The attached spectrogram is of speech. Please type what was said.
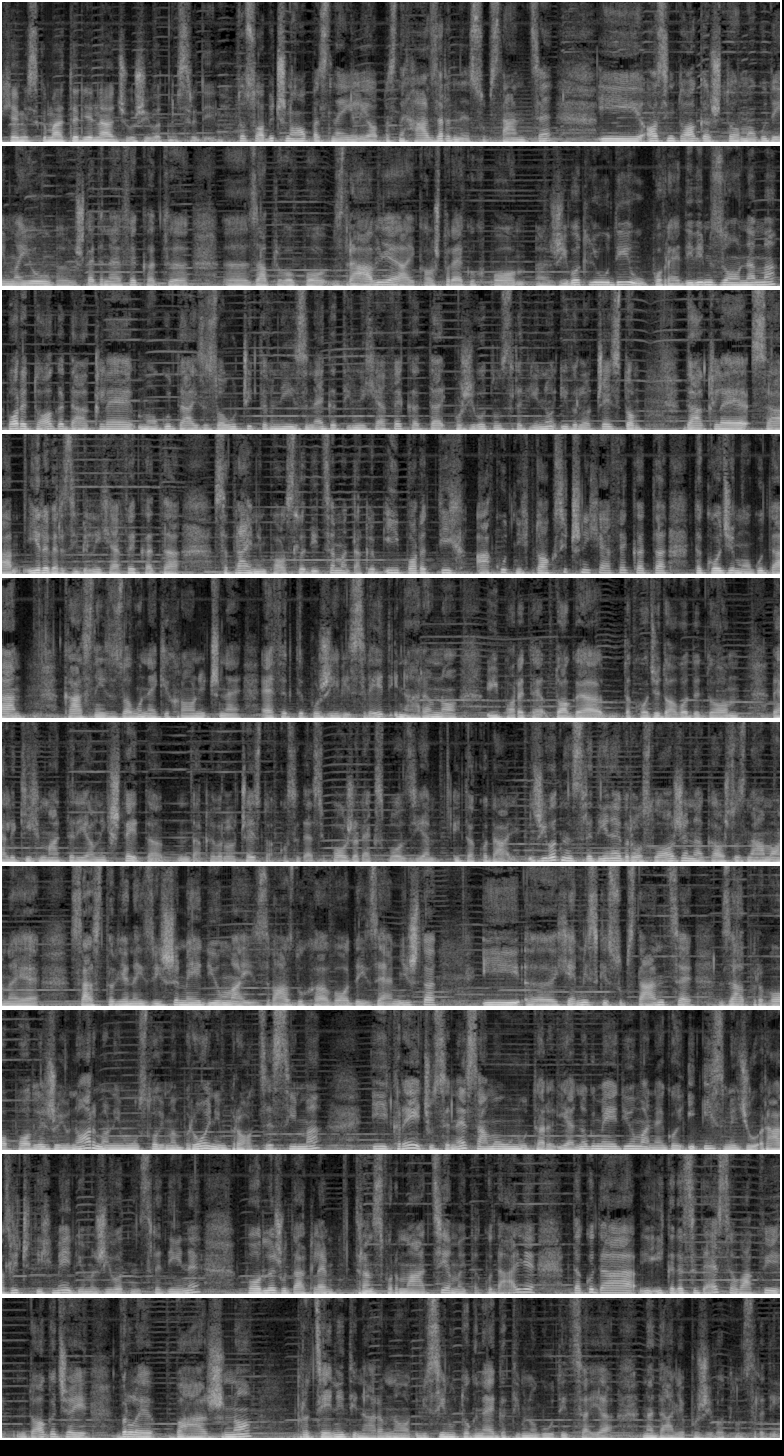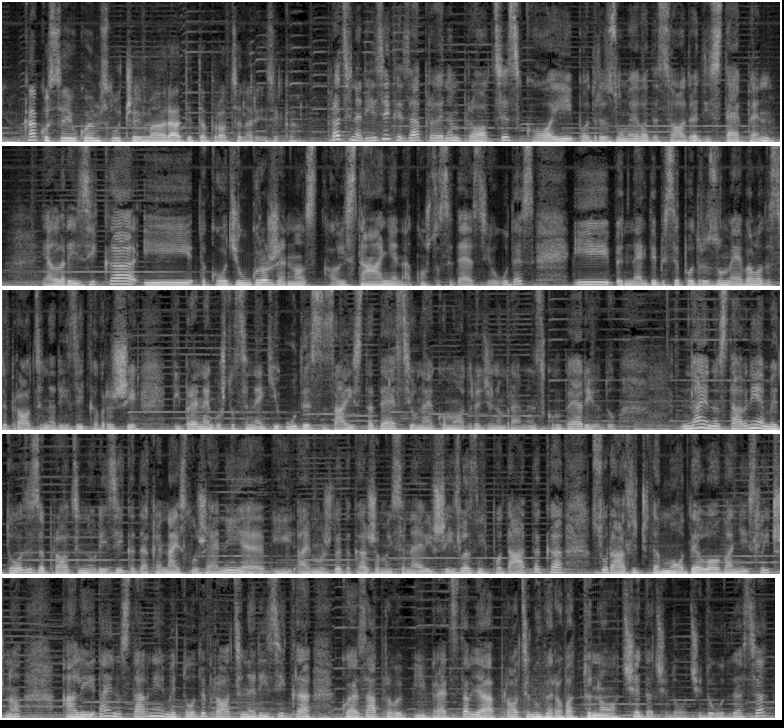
hemijske materije nađu u životnoj sredini. To su obično opasne ili opasne hazardne substance i osim toga što mogu da imaju e, štetan efekat e, zapravo po zdravlje, a i kao što rekoh po e, život ljudi u povredivim zonama. Pored toga, dakle, mogu da izazovu čitav niz negativnih efekata po životnu sredinu i vrlo često, dakle, sa irreverzibilnih efekata sa trajnim posledicama, dakle, i pored tih akutnih toksičnih efekata, takođe mogu da kasnije izazovu neke hronične efekte po živi svet i naravno i pored toga takođe dovode do velikih materijalnih šteta, dakle vrlo često ako se desi požar, eksplozije i tako dalje. Životna sredina je vrlo složena, kao što znamo ona je sastavljena iz više medijuma, iz vazduha, vode i zemljišta i e, hemijske substance zapravo podležu normalnim uslovima brojnim procesima i kreću se ne samo unutar jednog medijuma, nego i između različitih medijuma životne sredine, podležu dakle transformacijama i tako dalje, tako da i kada se dese ovakvi događaji, vrlo je važno proceniti naravno visinu tog negativnog uticaja na dalje po životnu sredinu. Kako se i u kojim slučajima radi ta procena rizika? Procena rizika je zapravo jedan proces koji podrazumeva da se odredi stepen jel, rizika i takođe ugroženost kao i stanje nakon što se desio udes i negde bi se podrazumevalo da se procena rizika vrši i pre nego što se neki udes zaista desi u nekom određenom vremenskom periodu. Najjednostavnije metode za procenu rizika, dakle najsloženije i aj možda da kažemo i sa najviše izlaznih podataka su različita modelovanja i slično, ali najjednostavnije metode procene rizika koja zapravo i predstavlja procenu verovatnoće da će doći do udesa,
